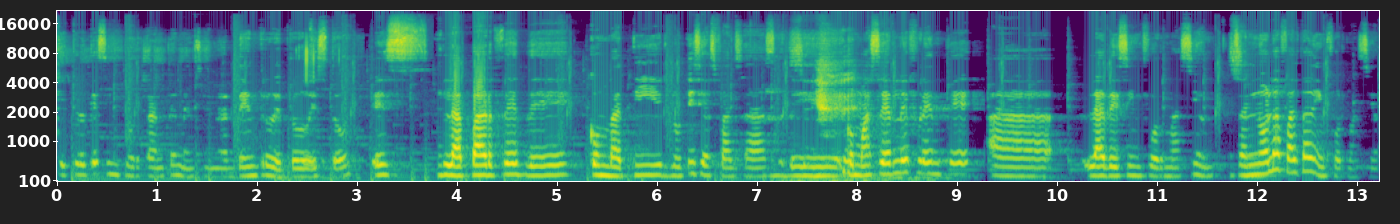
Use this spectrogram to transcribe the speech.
que creo que es importante mencionar dentro de todo esto es la parte de combatir noticias falsas, de cómo hacerle frente a la desinformación, o sea, no la falta de información.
